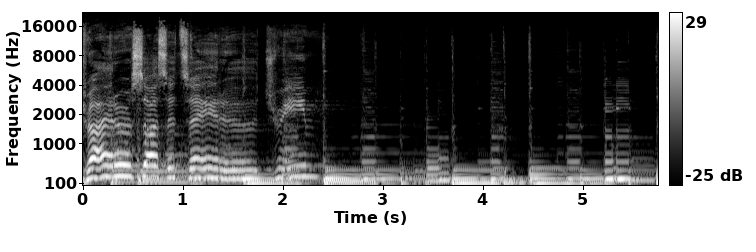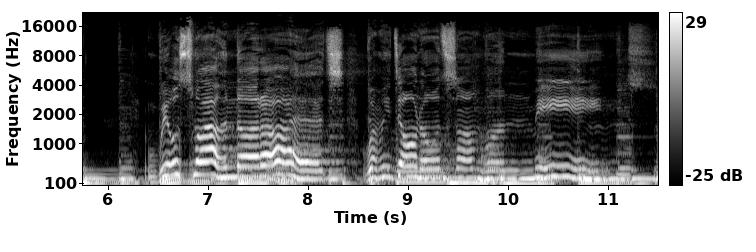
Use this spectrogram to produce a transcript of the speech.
Try to resuscitate a dream. And we will smile and nod our heads when we don't know what someone means.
